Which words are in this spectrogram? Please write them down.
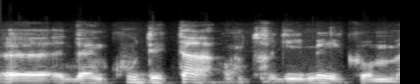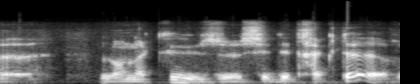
euh, coup d'État, entre guillemets, comme euh, l'on accuse ses détracteurs,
